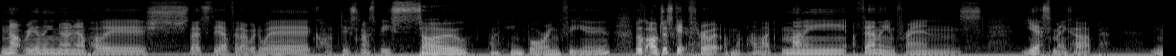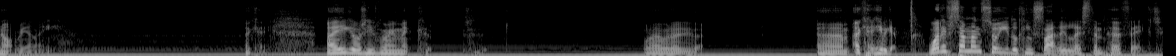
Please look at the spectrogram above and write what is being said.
Not really, no nail polish. That's the outfit I would wear. God, this must be so fucking boring for you. Look, I'll just get through it. I like money, family and friends. Yes, makeup. Not really. Okay. Are you guilty of wearing makeup? Why would I do that? Um, okay, here we go. What if someone saw you looking slightly less than perfect?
